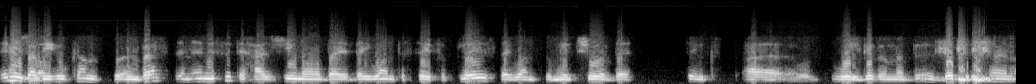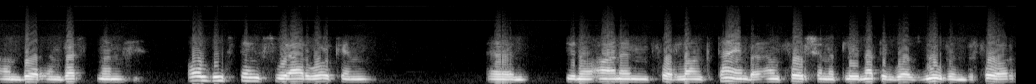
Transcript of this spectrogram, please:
anybody who comes to invest in any city has, you know, they, they want a safe place. They want to make sure that things will give them a good return on their investment. All these things we are working, um, you know, on them for a long time, but unfortunately nothing was moving before.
